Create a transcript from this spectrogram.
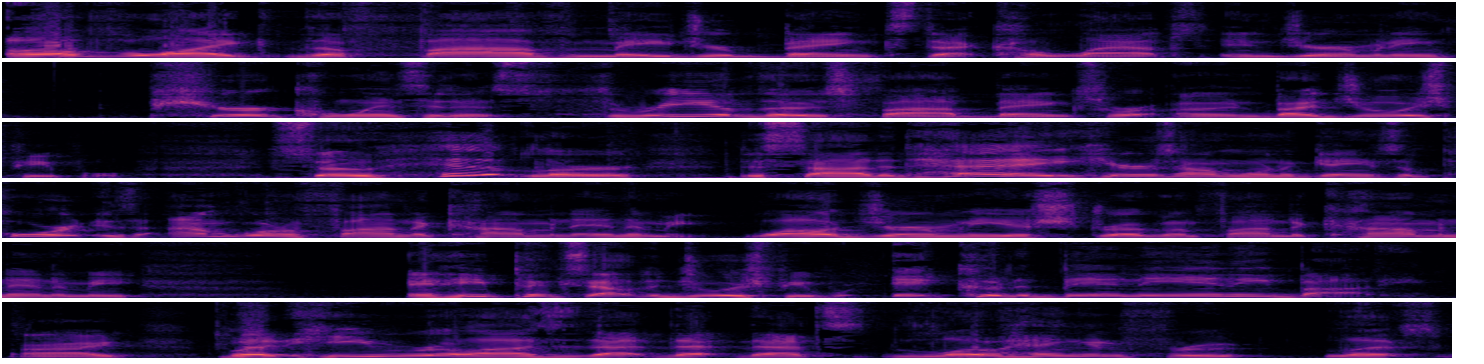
Of like the five major banks that collapsed in germany pure coincidence, three of those five banks were owned by Jewish people. So Hitler decided, hey, here's how I'm going to gain support is I'm going to find a common enemy. While Germany is struggling, find a common enemy. And he picks out the Jewish people. It could have been anybody, all right? But he realizes that, that that's low-hanging fruit. Let's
